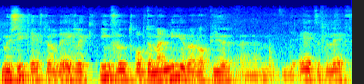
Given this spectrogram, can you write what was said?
muziek heeft wel degelijk invloed op de manier waarop je uh, je eten beleeft.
